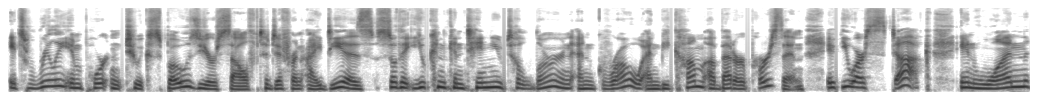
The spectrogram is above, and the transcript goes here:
It's really important to expose yourself to different ideas so that you can continue to learn and grow and become a better person. If you are stuck in one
